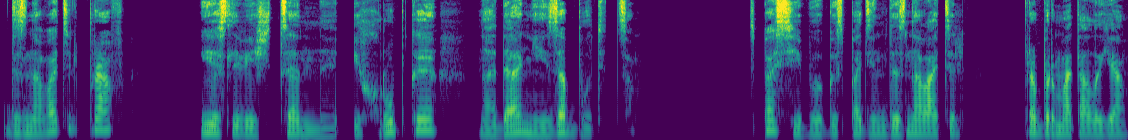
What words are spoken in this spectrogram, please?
Дознаватель прав. Если вещь ценная и хрупкая, надо о ней заботиться. Спасибо, господин дознаватель, пробормотала я.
